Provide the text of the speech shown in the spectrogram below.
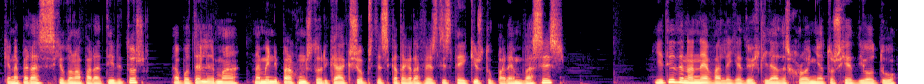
και να περάσει σχεδόν απαρατήρητος, με αποτέλεσμα να μην υπάρχουν ιστορικά αξιόπιστες καταγραφές της θεϊκής του παρέμβασης; Γιατί δεν ανέβαλε για 2.000 χρόνια το σχέδιό του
